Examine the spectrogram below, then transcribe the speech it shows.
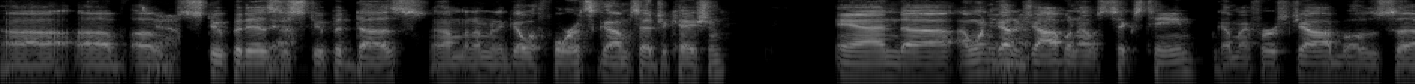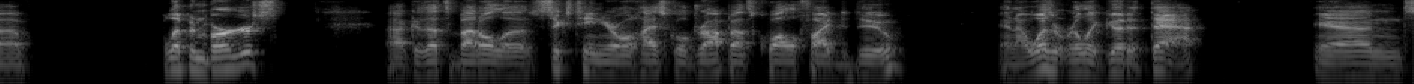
uh, of of yeah. stupid is yeah. as stupid does. Um, and I'm going to go with Forrest Gump's education. And uh, I went and got a job when I was 16. Got my first job. I was uh, flipping burgers because uh, that's about all a 16 year old high school dropouts qualified to do. And I wasn't really good at that. And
